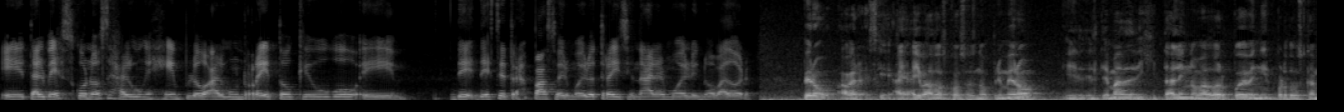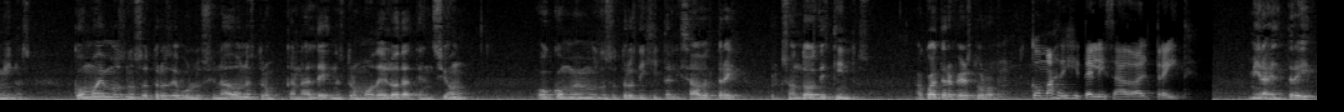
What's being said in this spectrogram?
Eh, tal vez conoces algún ejemplo, algún reto que hubo eh, de, este traspaso del modelo tradicional al modelo innovador. Pero, a ver, es que ahí va dos cosas, ¿no? Primero, el tema de digital innovador puede venir por dos caminos cómo hemos nosotros evolucionado nuestro canal de nuestro modelo de atención o cómo hemos nosotros digitalizado el trade, porque son dos distintos. ¿A cuál te refieres tú, Rob? ¿Cómo has digitalizado al trade? Mira, el trade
